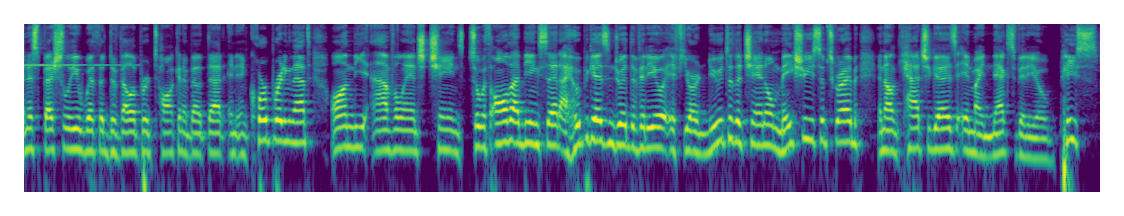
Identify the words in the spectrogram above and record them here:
and especially with a developer talking about that and incorporating that on the Avalanche chains. So with all that being said, I hope you guys enjoyed the video. If you are new to the channel, make sure you subscribe, and I'll catch you guys in my next video. Peace.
